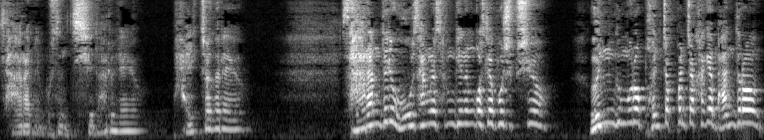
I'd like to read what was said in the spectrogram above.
사람이 무슨 진화를 해요? 발전을 해요? 사람들이 우상을 섬기는 것을 보십시오. 은금으로 번쩍번쩍하게 만들어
